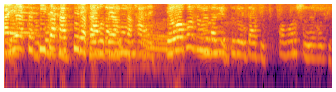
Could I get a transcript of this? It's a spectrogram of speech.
মাইয়া একটা কি কাজ কইরা খাইবো দেন খায়। এও অপারেশনের দাবি অপারেশনের প্রতি।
